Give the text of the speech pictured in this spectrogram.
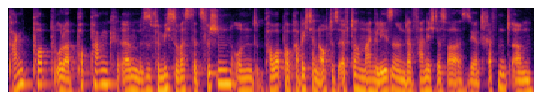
Punk Pop oder Pop Punk. Ähm, es ist für mich sowas dazwischen und Power Pop habe ich dann auch des Öfteren mal gelesen und da fand ich, das war sehr treffend. Ähm,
